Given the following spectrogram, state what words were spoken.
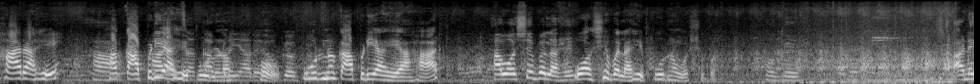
हार आहे. हा. कापडी आहे पूर्ण. हो पूर्ण कापडी आहे हा हार. हा वॉशेबल आहे? वॉशेबल आहे पूर्ण वॉशेबल ओके. आणि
